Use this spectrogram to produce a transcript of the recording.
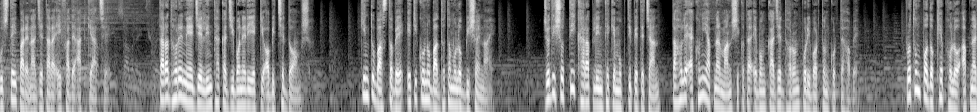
বুঝতেই পারে না যে তারা এই ফাঁদে আটকে আছে। তারা ধরে নেয় যে লিন থাকা জীবনেরই একটি অবিচ্ছেদ্য অংশ। কিন্তু বাস্তবে এটি কোনো বাধ্যতামূলক বিষয় নয়। যদি সত্যিই খারাপ লিন থেকে মুক্তি পেতে চান, তাহলে এখনই আপনার মানসিকতা এবং কাজের ধরন পরিবর্তন করতে হবে। প্রথম পদক্ষেপ হল আপনার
